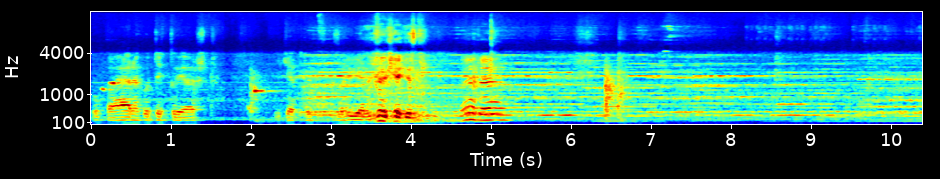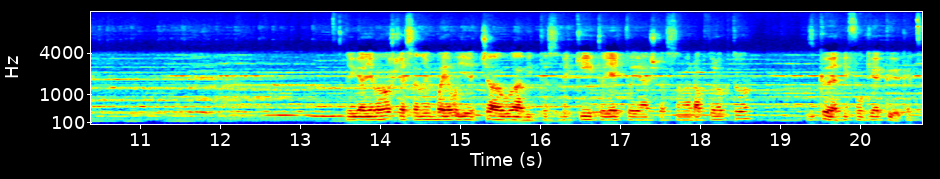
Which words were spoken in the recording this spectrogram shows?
Hoppá, elrakott egy tojást. Egy kettőt. Ez a hülye nem elkezdi. Merre? Igen, ugye most lesz ennek baja, hogy egy csávó elvitt azt meg két vagy egy tojást azt a raptoroktól. Követni fogják őket.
